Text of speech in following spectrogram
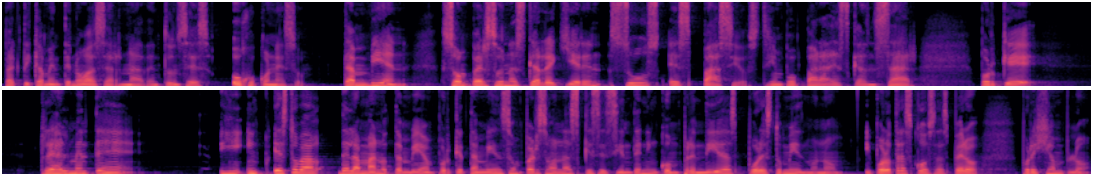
prácticamente no va a ser nada. Entonces, ojo con eso. También son personas que requieren sus espacios, tiempo para descansar, porque realmente y, esto va de la mano también, porque también son personas que se sienten incomprendidas por esto mismo, ¿no? Y por otras cosas, pero, por ejemplo,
